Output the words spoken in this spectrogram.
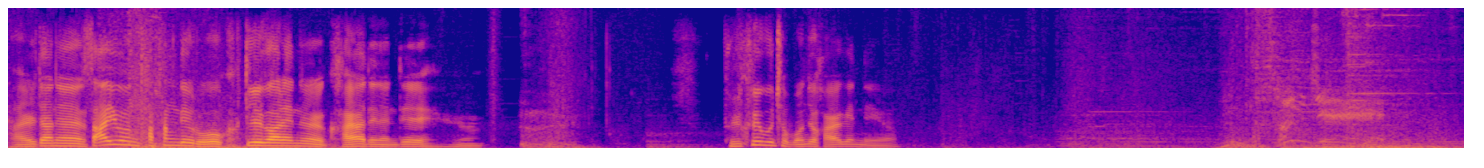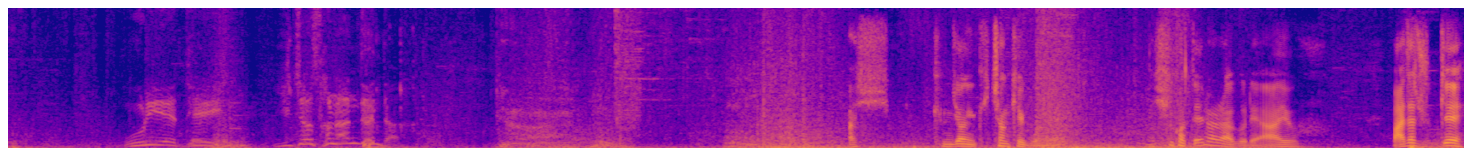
자 일단은 사이온 탑 상대로 극딜 가렌을 가야 되는데 음. 불클부터 먼저 가야겠네요. 우리의 대의 잊어선 안 된다. 아씨 굉장히 귀찮게 구네 실컷 때려라 그래 아유 맞아 줄게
